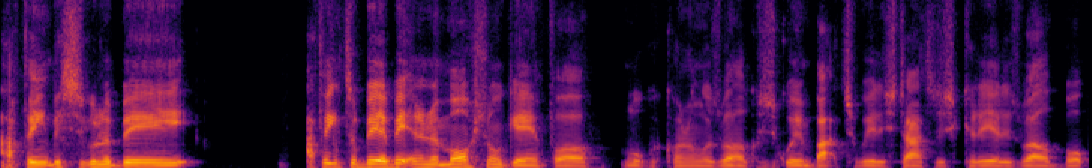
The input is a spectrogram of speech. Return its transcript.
I think this is going to be, I think it'll be a bit of an emotional game for Luca Connell as well because he's going back to where he started his career as well. But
